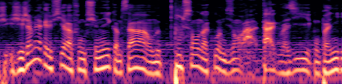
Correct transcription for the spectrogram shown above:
J'ai jamais réussi à fonctionner comme ça en me poussant d'un coup en me disant ah tac vas-y et compagnie.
